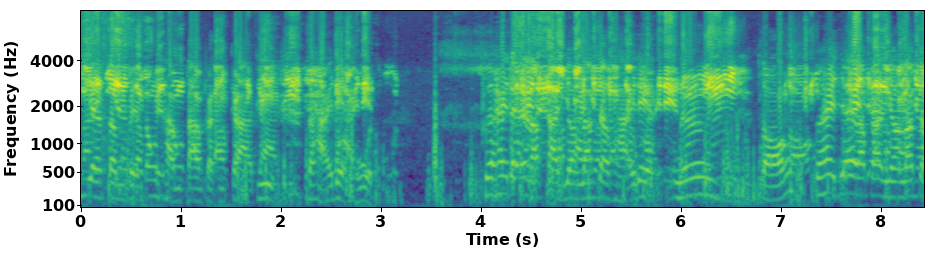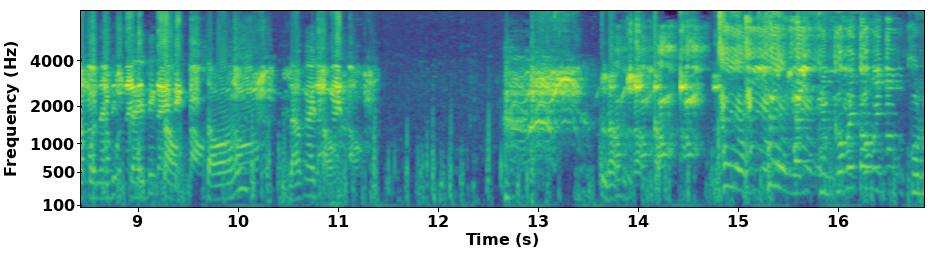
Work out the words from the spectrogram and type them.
ที่จะจำเป็นต้องทำตามกติกาที่สหายเด็กพูด เพื่อให้ได้รับการยอมรับจากสหายเด็กหนึ่งสองเพื่อให้ได้รับการยอมรับจากคนในในทิกตอกสองแล้วไงต่อเราถ้าอย่างถ้าอย่างนั้นคุณก็ไม่ต้องคุณ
